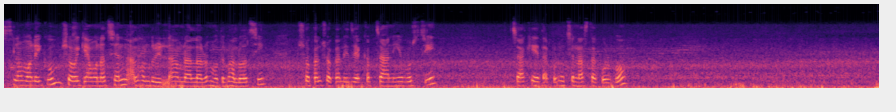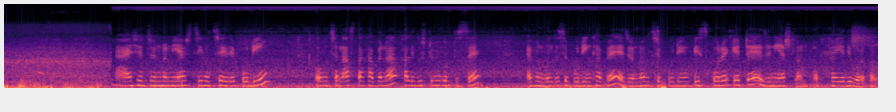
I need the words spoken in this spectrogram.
আসসালামু আলাইকুম। সবাই কেমন আছেন? আলহামদুলিল্লাহ, আমরা আল্লাহর রহমতে ভালো আছি। সকাল সকালে যে এক কাপ চা নিয়ে বসছি। চা খেয়ে তারপর হচ্ছে নাস্তা করব। আয়েসের জন্য নিয়ে আসছি হচ্ছে এই যে পুডিং। ও হচ্ছে নাস্তা খাবে না, খালি দুষ্টুমি করতেছে। এখন বলতেছে পুডিং খাবে এই জন্য হচ্ছে পুডিং পিস করে কেটে এই যে নিয়ে আসলাম। ওকে খাইয়ে দিব এখন।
